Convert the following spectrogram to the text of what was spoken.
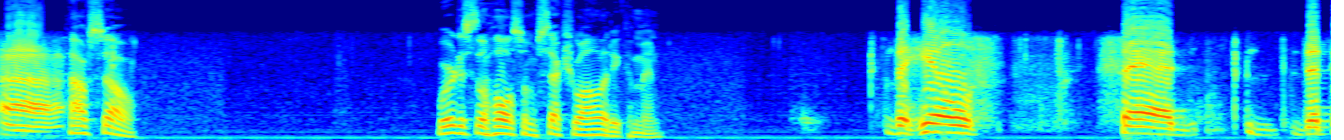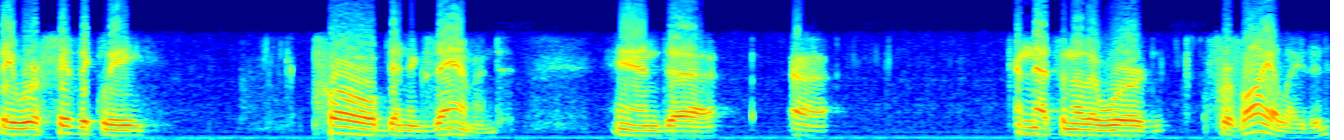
Uh, How so? Where does the wholesome sexuality come in? the Hills said that they were physically probed and examined, and uh, uh, and that's another word for violated.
